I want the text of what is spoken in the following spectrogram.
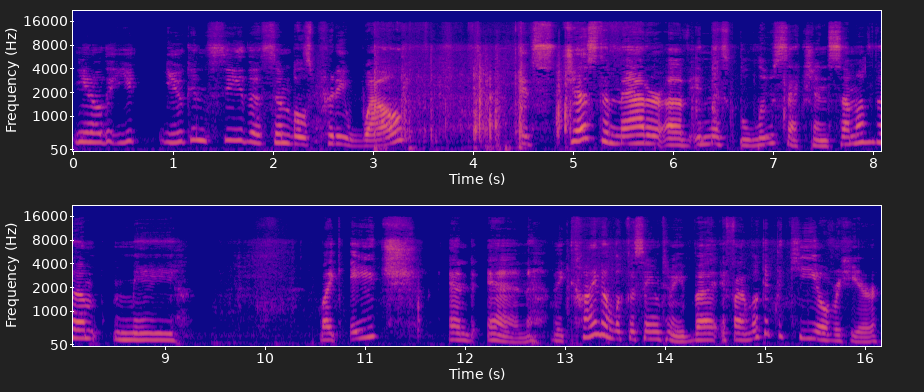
You know, that you, you can see the symbols pretty well. It's just a matter of, in this blue section, some of them may, like H and N, they kind of look the same to me. But if I look at the key over here,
